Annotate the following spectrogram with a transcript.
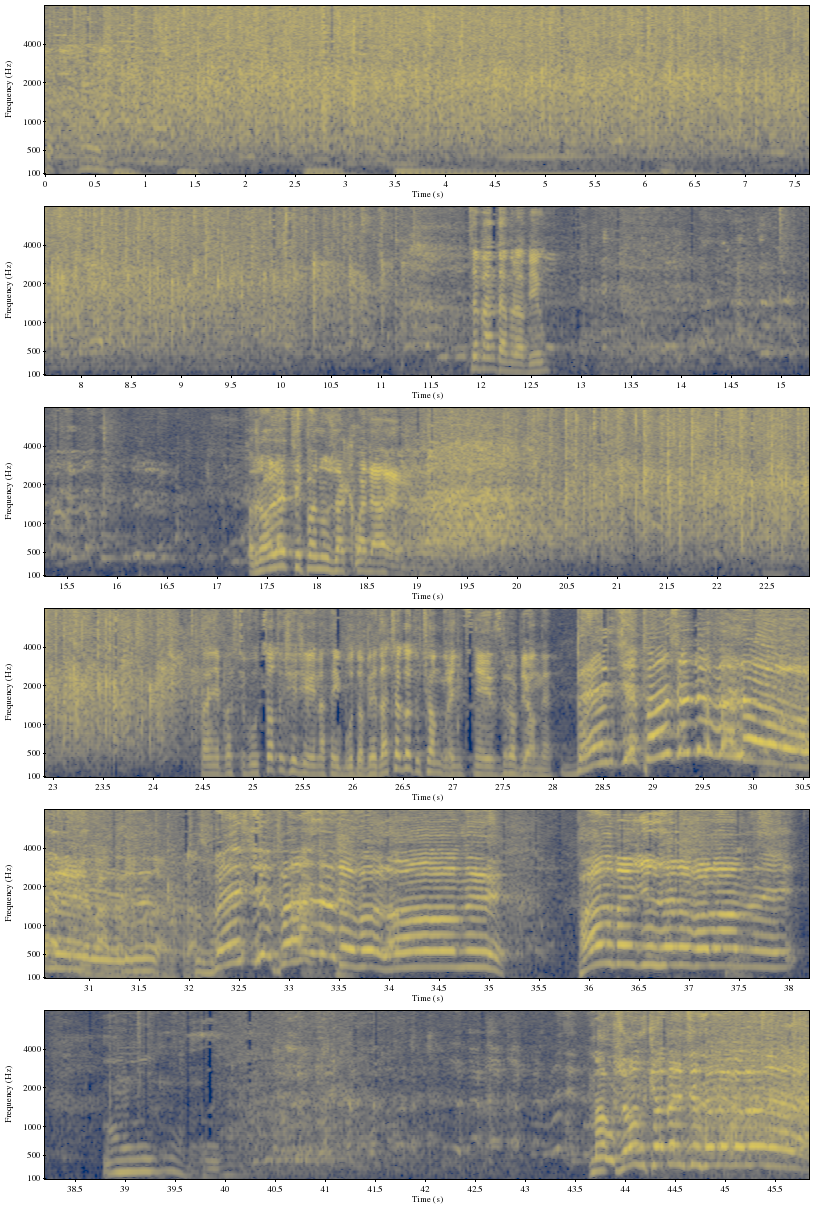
Co pan tam robił? Rolety panu zakładałem. Panie Paszczywu, co tu się dzieje na tej budowie? Dlaczego tu ciągle nic nie jest zrobione? Będzie pan zadowolony! Będzie pan zadowolony! Pan będzie zadowolony! Małżonka będzie zadowolona!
